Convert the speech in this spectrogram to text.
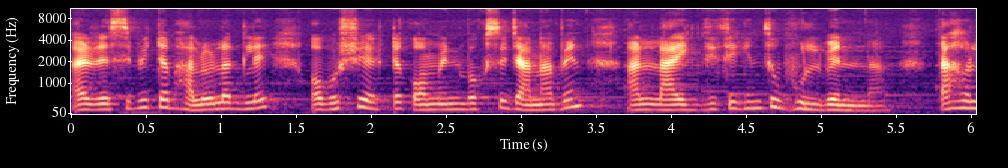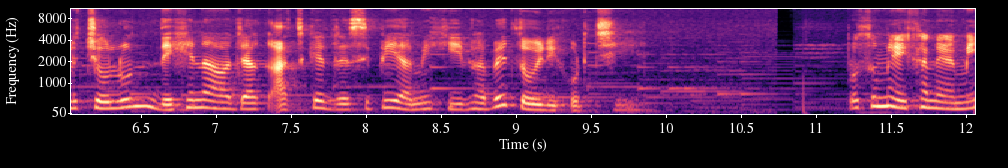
আর রেসিপিটা ভালো লাগলে অবশ্যই একটা কমেন্ট বক্সে জানাবেন, আর লাইক দিতে কিন্তু ভুলবেন না। তাহলে চলুন দেখে নেওয়া যাক আজকের রেসিপি আমি কীভাবে তৈরি করছি। প্রথমে এখানে আমি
